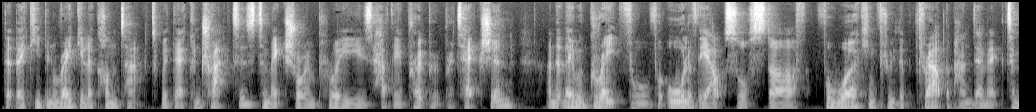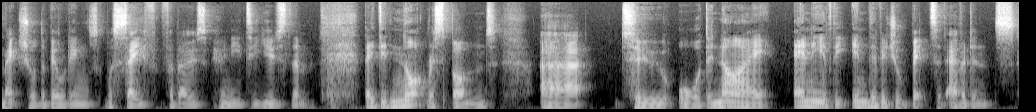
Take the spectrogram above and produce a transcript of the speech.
that they keep in regular contact with their contractors to make sure employees have the appropriate protection and that they were grateful for all of the outsourced staff for working through the throughout the pandemic to make sure the buildings were safe for those who need to use them. They did not respond uh, to or deny any of the individual bits of evidence,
